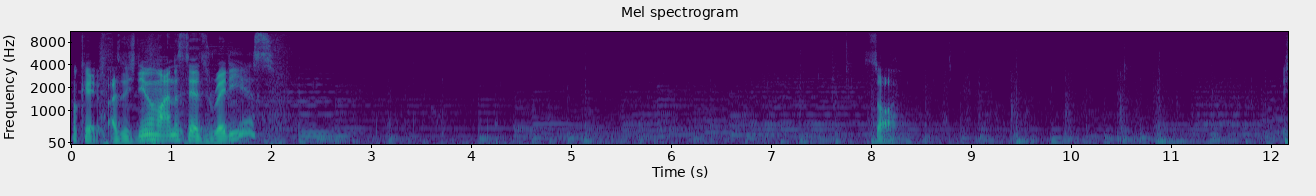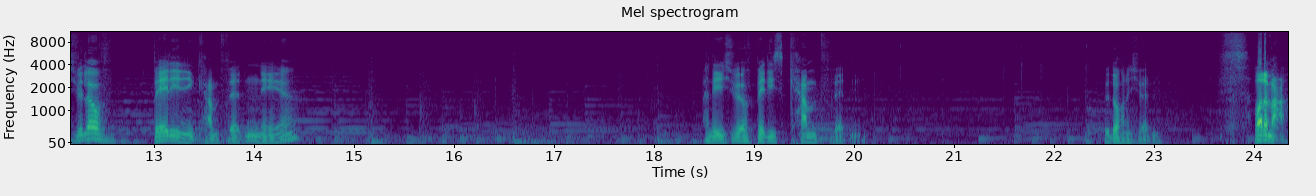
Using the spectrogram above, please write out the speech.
Okay, also ich nehme mal an, dass der jetzt ready ist. So. Ich will auf Betty den Kampf wetten. Nee. Ach nee, ich will auf Bettys Kampf wetten. Will doch nicht wetten. Warte mal.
